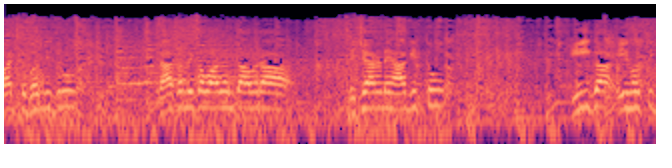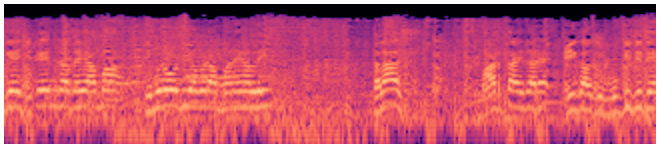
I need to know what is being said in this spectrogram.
ಭಟ್ ಬಂದಿದ್ರು. ಪ್ರಾಥಮಿಕವಾದಂತಹ ಅವರ ವಿಚಾರಣೆ ಆಗಿತ್ತು. ಈಗ ಈ ಹೊತ್ತಿಗೆ ಜಿತೇಂದ್ರ ದಯಾಮ ತಿಮರೋಡಿ ಅವರ ಮನೆಯಲ್ಲಿ ತಲಾಶ್ ಮಾಡ್ತಾ ಇದ್ದಾರೆ. ಈಗ ಅದು ಮುಗಿದಿದೆ.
